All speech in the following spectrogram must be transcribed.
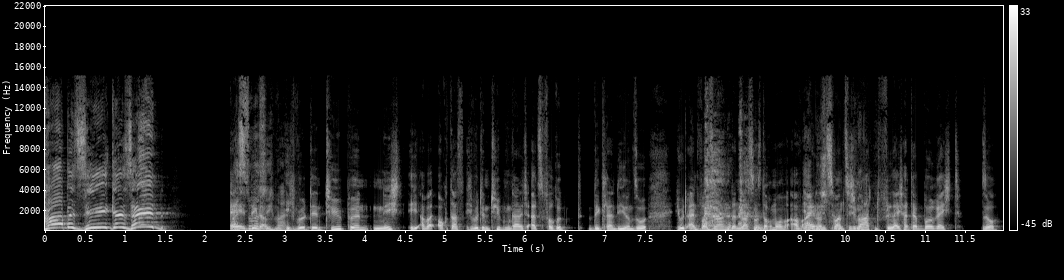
habe sie gesehen. Weißt du, was Digga, ich meine? Ich würde den Typen nicht, ich, aber auch das, ich würde den Typen gar nicht als verrückt deklarieren. So, ich würde einfach sagen, dann lass uns doch mal auf, Ja, das 21 stimmt. warten. Vielleicht hat der Boy recht. So.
